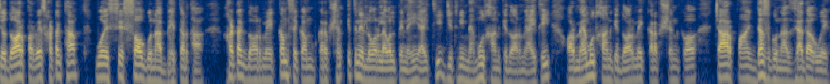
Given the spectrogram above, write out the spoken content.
जो दौर परवेज़ खटक था, वो इससे सौ गुना बेहतर था। खटक दौर में कम से कम करप्शन इतने लोअर लेवल पे नहीं आई थी जितनी महमूद खान के दौर में आई थी। और महमूद खान के दौर में करप्शन को चार पाँच दस गुना ज़्यादा हुए।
